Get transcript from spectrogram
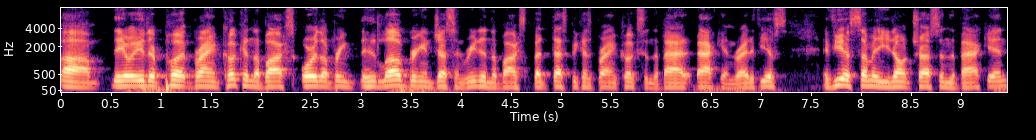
um, they'll either put Bryan Cook in the box or they'll bring. They love bringing Justin Reid in the box, but that's because Bryan Cook's in the back, back end, right? If you have if you have somebody you don't trust in the back end,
